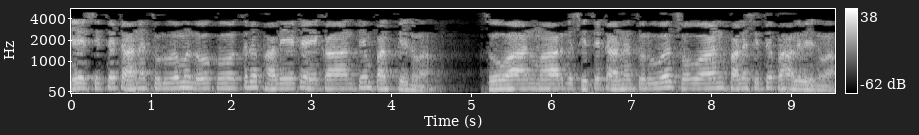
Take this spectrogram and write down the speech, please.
ඒ සිතට අනතුරුවම ලෝකෝත්තර ඵලයට ඒකාන්තයෙන්පත් වෙනවා. සෝවාන් මාර්ග සිතට අනතුරුව සෝවාන් ඵල සිත පහළ වෙනවා.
